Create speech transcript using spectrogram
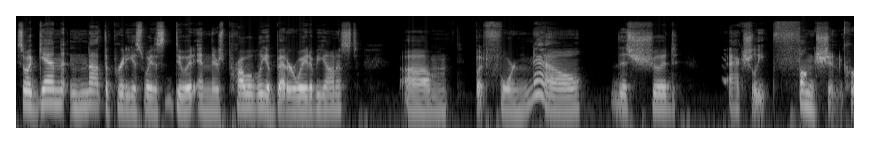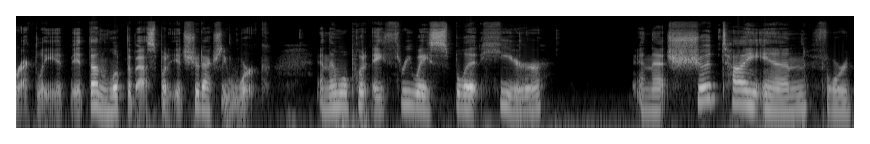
So again, not the prettiest way to do it, and there's probably a better way, to be honest. Um, but for now, this should actually function correctly. It, it doesn't look the best, but it should actually work. And then we'll put a three-way split here, and that should tie in for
